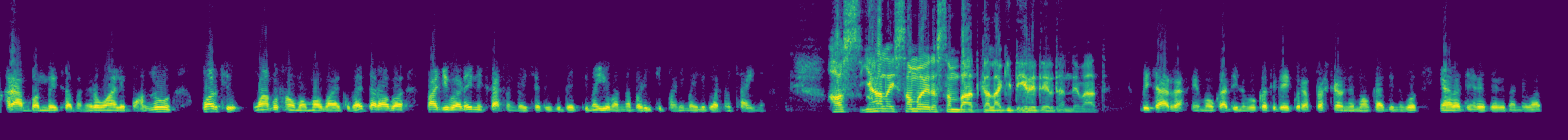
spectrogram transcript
खराब बन्दैछ भनेर उहाँले भन्नु पर्थ्यो उहाँको ठाउँमा म भएको भए तर अब पार्टीबाटै निष्कासन भइसकेको व्यक्तिमा योभन्दा बढी टिप्पणी मैले गर्न चाहिनँ हस् यहाँलाई समय र सम्वादका लागि धेरै धेरै धन्यवाद। विचार राख्ने मौका दिनुभयो कतिपय कुरा प्रश्न मौका दिनुभयो। यहाँलाई धेरै धेरै धन्यवाद।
